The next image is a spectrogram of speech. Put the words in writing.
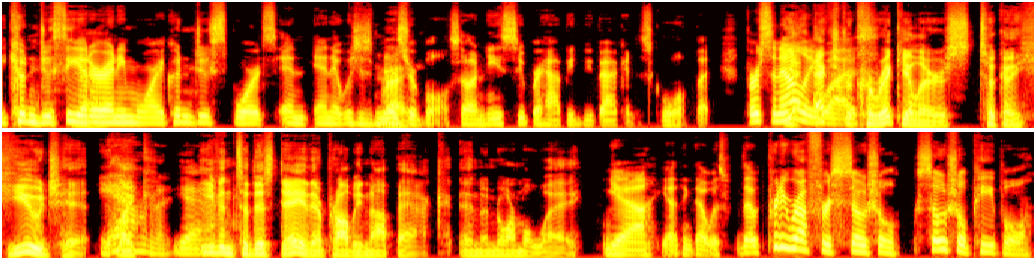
He couldn't do theater Yeah. anymore. He couldn't do sports, and and it was just Right. miserable. So, and he's super happy to be back into school. But Yeah, personality wise, extracurriculars took a huge hit. yeah, Like yeah, even to this day, they're probably not back in a normal way. yeah, yeah. I think that was that was pretty rough for social social people.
